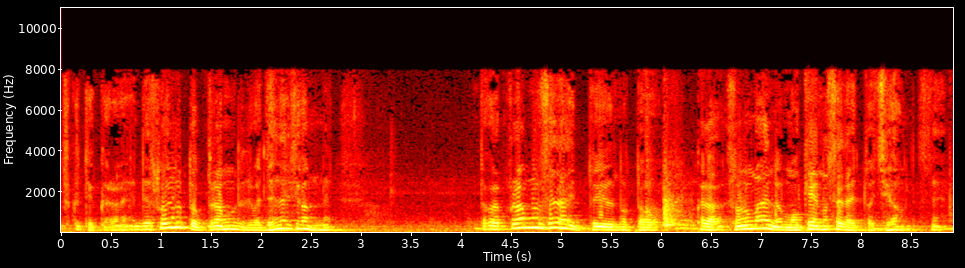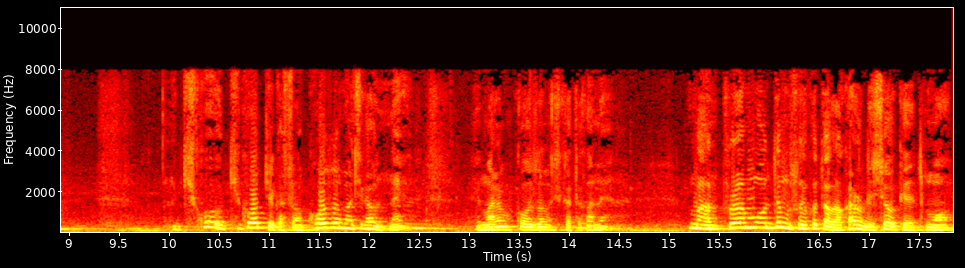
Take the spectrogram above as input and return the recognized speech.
作っていくからね。でそういうのとプラモデルは全然違うのね。だからプラモ世代というのとからその前の模型の世代とは違うんですね。気候気候っていうかその構造が違うのね、学ぶ構造の仕方がね。まあプラモでもそういうことは分かるでしょうけれども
